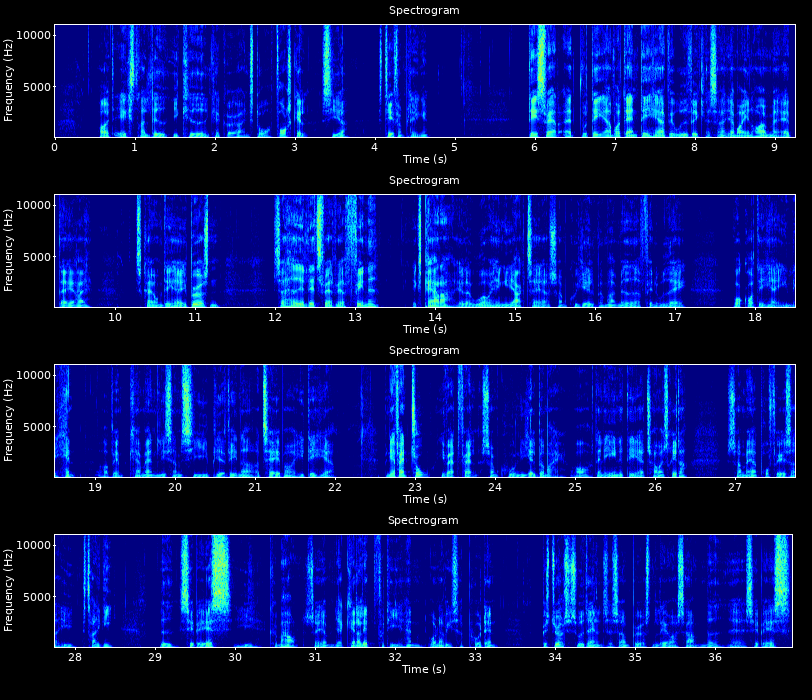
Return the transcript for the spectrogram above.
og et ekstra led i kæden kan gøre en stor forskel, siger Stefan Plenge. Det er svært at vurdere, hvordan det her vil udvikle sig. Jeg må indrømme, at da jeg skrev om det her i børsen, så havde jeg lidt svært ved at finde eksperter eller uafhængige jagttager, som kunne hjælpe mig med at finde ud af, hvor går det her egentlig hen, og hvem kan man ligesom sige bliver vinder og taber i det her. Men jeg fandt to i hvert fald, som kunne hjælpe mig, og den ene det er Thomas Ritter, som er professor i strategi ved CBS i København, så jeg, jeg kender lidt, fordi han underviser på den bestyrelsesuddannelse, som børsen laver sammen med øh, CBS,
